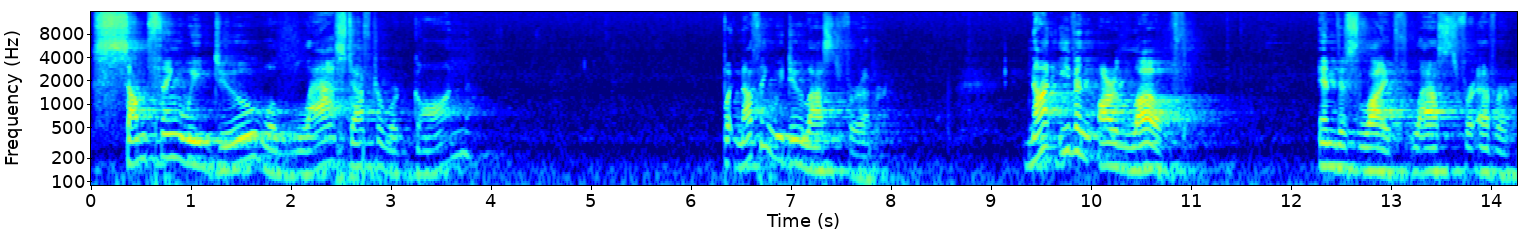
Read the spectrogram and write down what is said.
something we do will last after we're gone. But nothing we do lasts forever. Not even our love in this life lasts forever.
